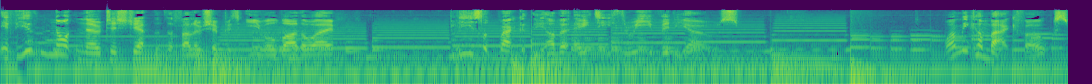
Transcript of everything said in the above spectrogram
If you've not noticed yet that the Fellowship is evil, by the way, please look back at the other 83 videos. When we come back, folks,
